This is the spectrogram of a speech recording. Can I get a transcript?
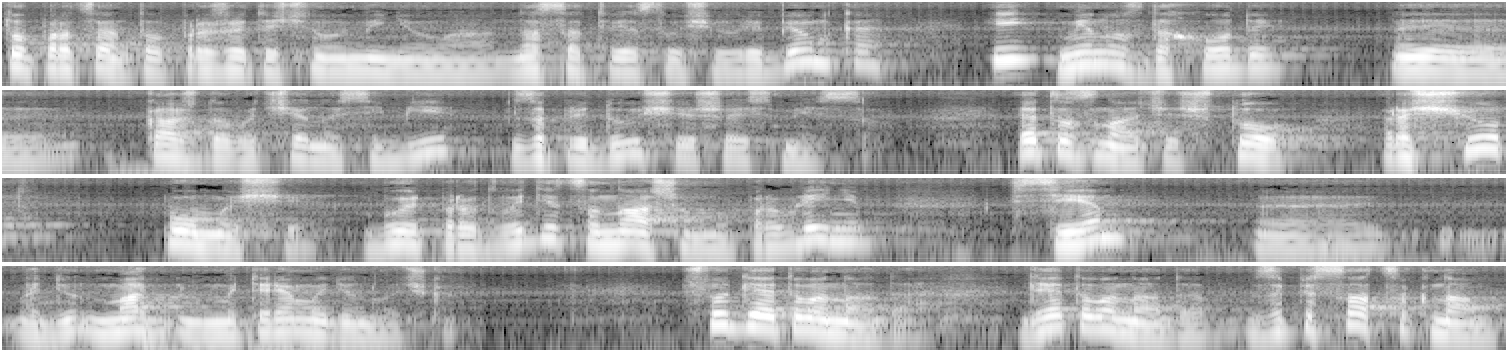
100% прожиточного минимума на соответствующего ребенка и минус доходы э, каждого члена семьи за предыдущие 6 месяцев. Это значит, что расчет помощи будет производиться нашим управлением всем э, один- ма- матерям-одиночкам. Что для этого надо? Для этого надо записаться к нам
